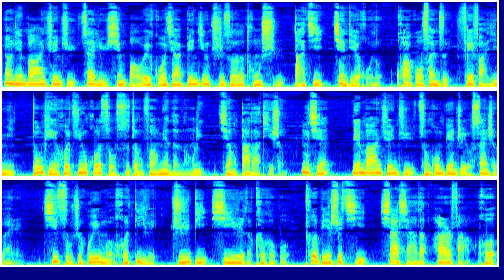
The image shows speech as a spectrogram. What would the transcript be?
让联邦安全局在履行保卫国家边境职责的同时，打击间谍活动、跨国犯罪、非法移民。毒品和军火走私等方面的能力将大大提升。目前，联邦安全局总共编制有三十万人，其组织规模和地位直逼昔日的克格勃，特别是其下辖的阿尔法和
